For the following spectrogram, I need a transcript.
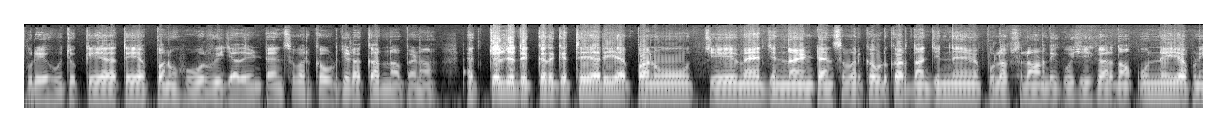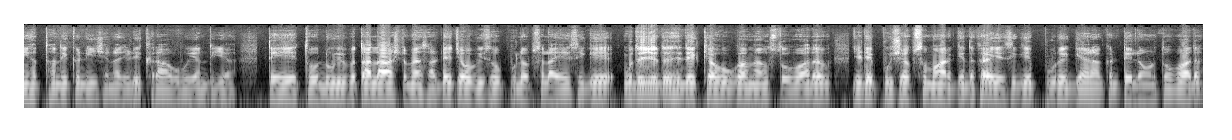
ਪੂਰੇ ਹੋ ਚੁੱਕੇ ਆ ਤੇ ਆਪਾਂ ਨੂੰ ਹੋਰ ਵੀ ਜ਼ਿਆਦਾ ਇੰਟੈਂਸ ਵਰਕਆਊਟ ਜਿਹੜਾ ਕਰਨਾ ਪੈਣਾ। ਐਕਚੁਅਲ ਜੇ ਦਿੱਕਤ ਕਿੱਥੇ ਆ ਰਹੀ ਹੈ ਆਪਾਂ ਨੂੰ ਜੇ ਮੈਂ ਜਿੰਨਾ ਇੰਟੈਂਸ ਵਰਕਆਊਟ ਕਰਦਾ, ਜਿੰਨੇ ਮੈਂ ਪੁਲਅਪਸ ਲਾਉਣ ਦੀ ਕੋਸ਼ਿਸ਼ ਕਰਦਾ ਉਨੇ ਹੀ ਆਪਣੀ ਹੱਥਾਂ ਦੀ ਕੰਡੀਸ਼ਨ ਆ ਜਿਹੜੀ ਖਰਾਬ ਹੋ ਜਾਂਦੀ ਆ। ਤੇ ਤੁਹਾਨੂੰ ਵੀ ਪਤਾ ਲਾਸਟ ਮੈਂ 2450 ਪੁਲਅਪਸ ਲਾਏ ਸੀਗੇ, ਉਹਦੇ ਜੇ ਤੁਸੀਂ ਦੇਖਿਆ ਹੋਊਗਾ ਮੈਂ ਉਸ ਤੋਂ ਬਾਅਦ ਜਿਹੜੇ ਪੁਸ਼ ਅਪਸ ਮਾਰ ਕੇ ਦਿਖਾਏ ਸੀਗੇ, ਪੂਰੇ 11 ਘੰਟੇ ਲਾਉਣ ਤੋਂ ਬਾਅਦ।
